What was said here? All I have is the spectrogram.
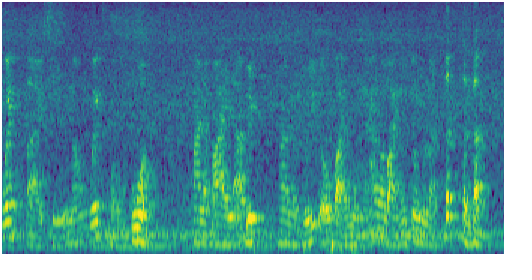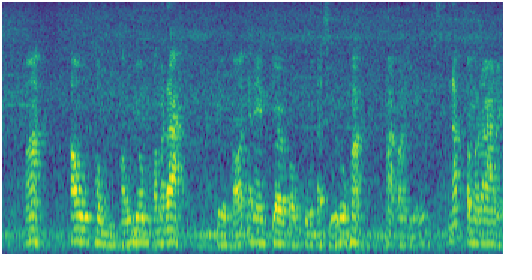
quét tài xỉu nón quét bầu cua hay là bài lá bịp hay là ví đổ bài quần áo đổ bài nói chung là tất tình tình, ha thâu thùng thâu nhôm camera đều có cho anh em chơi bầu cua tài xỉu luôn ha. Hoặc là những nắp camera này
